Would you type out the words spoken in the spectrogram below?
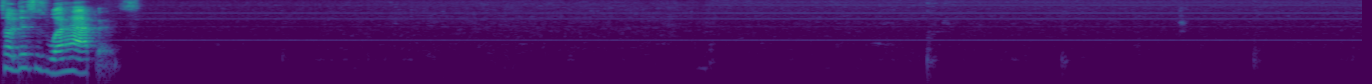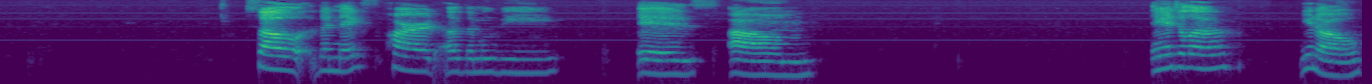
So this is what happens. So the next part of the movie is um Angela, you know,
